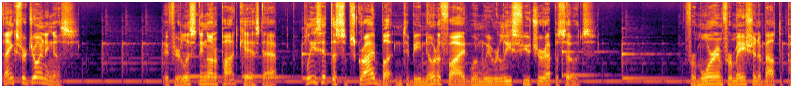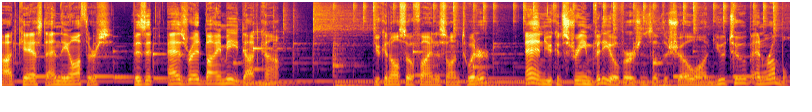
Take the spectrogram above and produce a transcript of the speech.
Thanks for joining us. If you're listening on a podcast app, please hit the subscribe button to be notified when we release future episodes. For more information about the podcast and the authors, visit asreadbyme.com. You can also find us on Twitter, and you can stream video versions of the show on YouTube and Rumble.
